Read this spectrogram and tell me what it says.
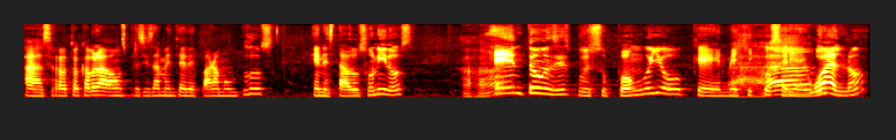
hace rato que hablábamos precisamente de Paramount Plus en Estados Unidos. Ajá. Entonces, pues supongo yo que en México Ah. sería igual, ¿no?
